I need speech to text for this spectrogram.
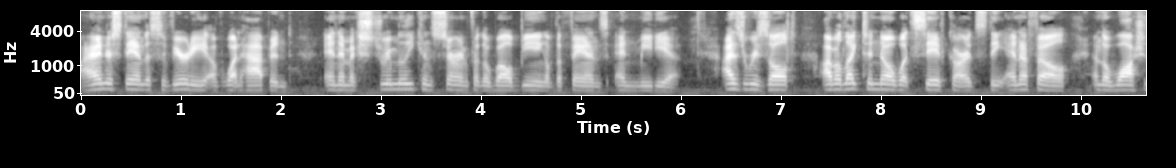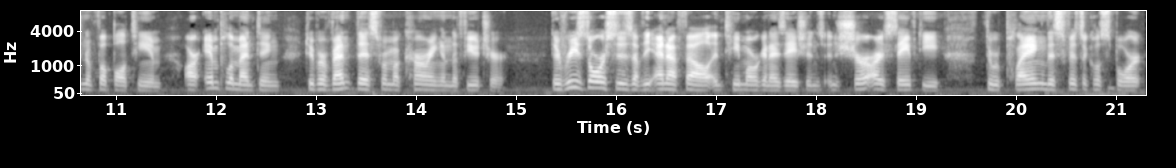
I understand the severity of what happened and am extremely concerned for the well being of the fans and media. As a result, I would like to know what safeguards the NFL and the Washington football team are implementing to prevent this from occurring in the future. The resources of the NFL and team organizations ensure our safety through playing this physical sport,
